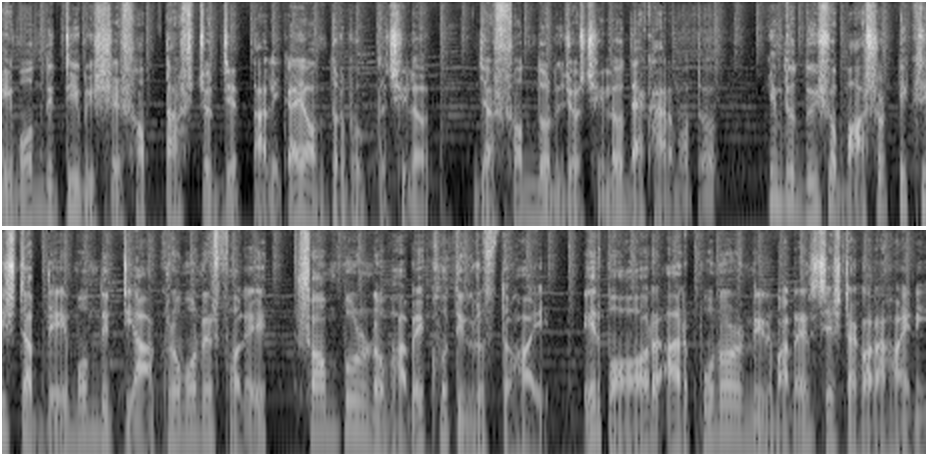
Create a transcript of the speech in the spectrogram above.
এই মন্দিরটি বিশ্বের সপ্তাশ্চর্যের তালিকায় অন্তর্ভুক্ত ছিল, যার সৌন্দর্য ছিল দেখার মতো। কিন্তু দুইশো বাষট্টি খ্রিস্টাব্দে মন্দিরটি আক্রমণের ফলে সম্পূর্ণভাবে ক্ষতিগ্রস্ত হয়। এরপর আর পুনর্নির্মাণের চেষ্টা করা হয়নি।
